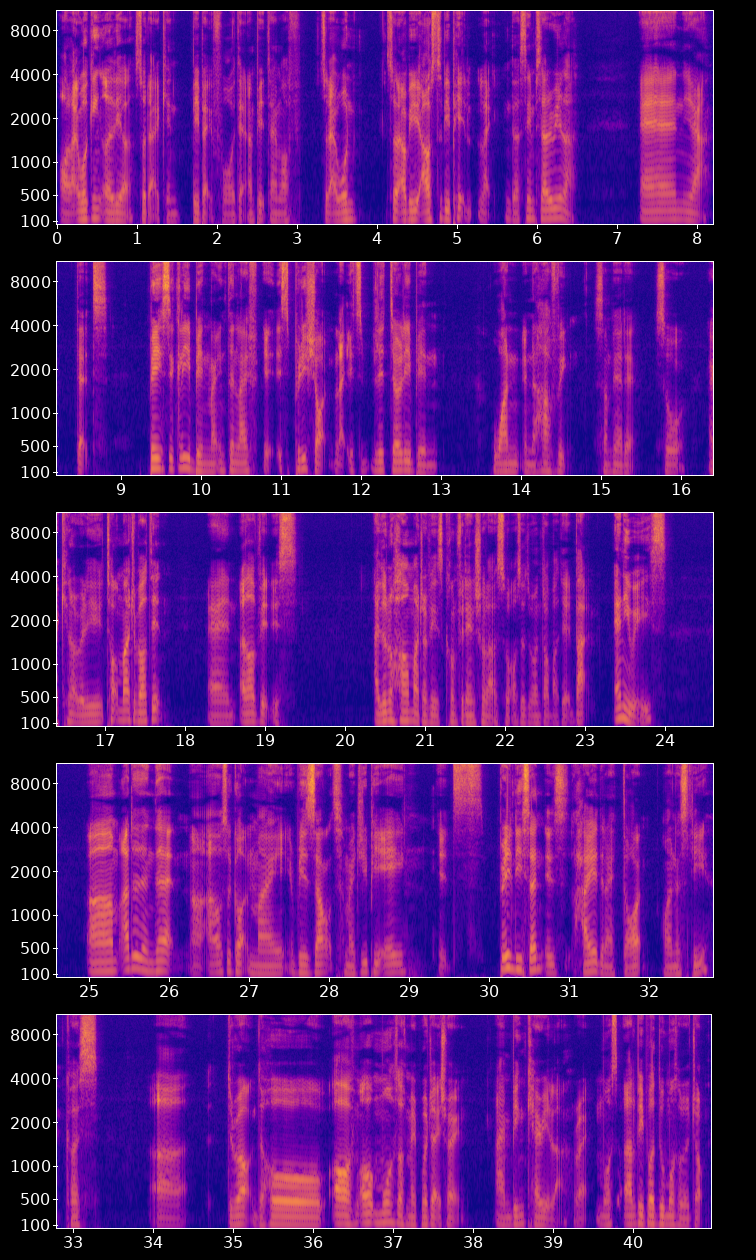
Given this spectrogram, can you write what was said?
or like working earlier so that I can pay back for that unpaid time off. So that I won't so I'll be I'll still be paid like the same salary lah. And yeah, that's basically been my intern life. It, it's pretty short. Like it's literally been one and a half week, something like that. So I cannot really talk much about it. And a lot of it is I don't know how much of it is confidential, lah, so I also don't want to talk about it. But anyways, um, other than that, uh, I also got my results, my GPA. It's pretty decent. It's higher than I thought, honestly, because uh, throughout the whole all, all most of my projects, right, I'm being carried lah, right. Most other people do most of the job.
